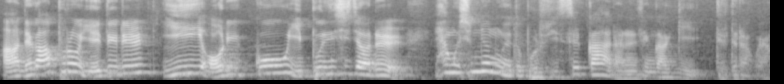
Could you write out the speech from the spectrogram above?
아 내가 앞으로 얘들을 이 어리고 이쁜 시절을 향후 10년 후에도 볼 수 있을까라는 생각이 들더라고요.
